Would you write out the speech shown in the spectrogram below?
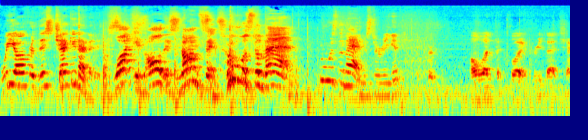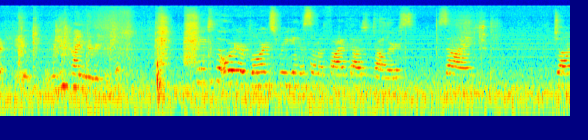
We offer this check in evidence. What is all this nonsense? Who was the man? Who was the man, Mr. Regan? I'll let the clerk read that check to you. Would you kindly read the check? Paid to the order of Lawrence Regan the sum of five thousand dollars. Signed, John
